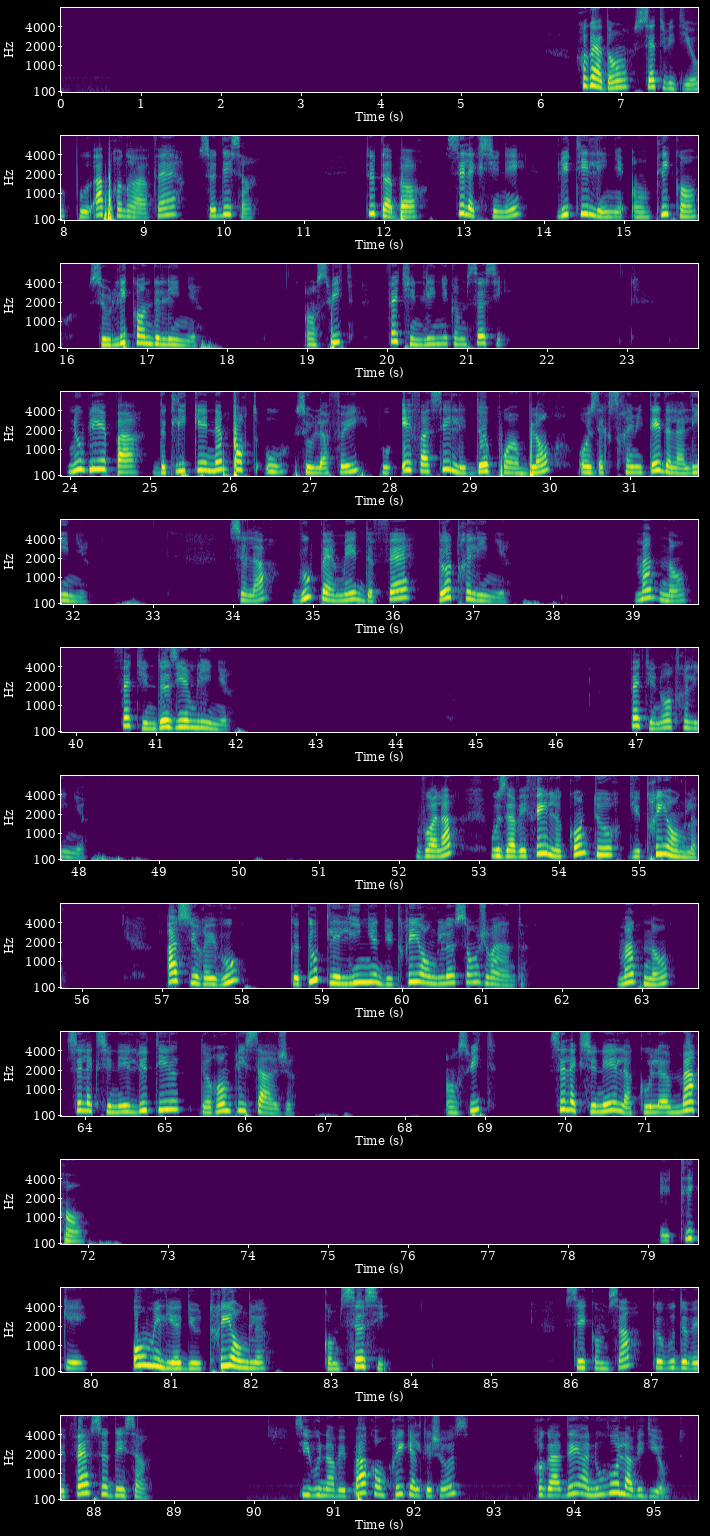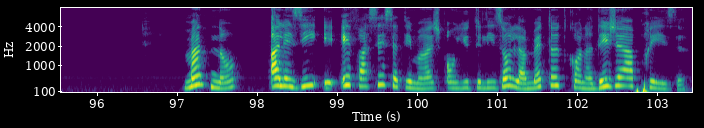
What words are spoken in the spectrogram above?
Regardons cette vidéo pour apprendre à faire ce dessin. Tout d'abord, sélectionnez l'outil ligne en cliquant sur l'icône de ligne. Ensuite, faites une ligne comme ceci. N'oubliez pas de cliquer n'importe où sur la feuille pour effacer les deux points blancs aux extrémités de la ligne. Cela vous permet de faire d'autres lignes. Maintenant, faites une deuxième ligne. Faites une autre ligne. Voilà, vous avez fait le contour du triangle. Assurez-vous que toutes les lignes du triangle sont jointes. Maintenant, sélectionnez l'utile de remplissage. Ensuite, sélectionnez la couleur marron. Et cliquez au milieu du triangle, comme ceci. C'est comme ça que vous devez faire ce dessin. Si vous n'avez pas compris quelque chose, regardez à nouveau la vidéo. Maintenant, allez-y et effacez cette image en utilisant la méthode qu'on a déjà apprise.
